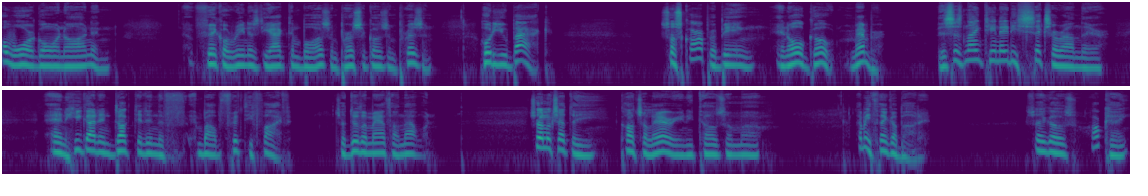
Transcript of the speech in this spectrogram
a war going on, and Vic Orena's the acting boss, and Persico's in prison. Who do you back? So Scarpa, being an old goat, remember, this is 1986 around there, and he got inducted in the f- about 55. So do the math on that one. So he looks at the consulary and he tells him, uh, "Let me think about it." So he goes, "Okay."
